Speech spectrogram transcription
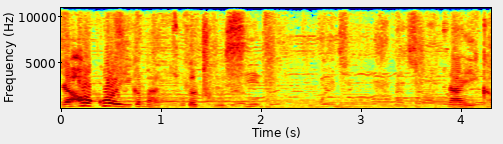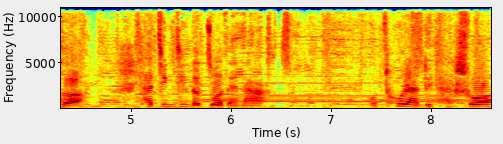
然后过一个满足的除夕。那一刻，他静静地坐在那儿，我突然对他说：“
